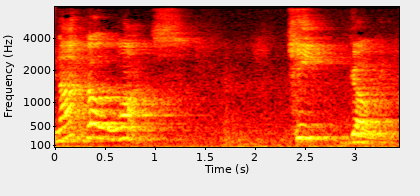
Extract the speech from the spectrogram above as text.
Not go once, keep going.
